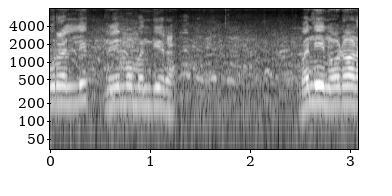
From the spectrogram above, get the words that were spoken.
ಊರಲ್ಲಿ ಪ್ರೇಮ ಮಂದಿರ. ಬನ್ನಿ, ನೋಡೋಣ.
